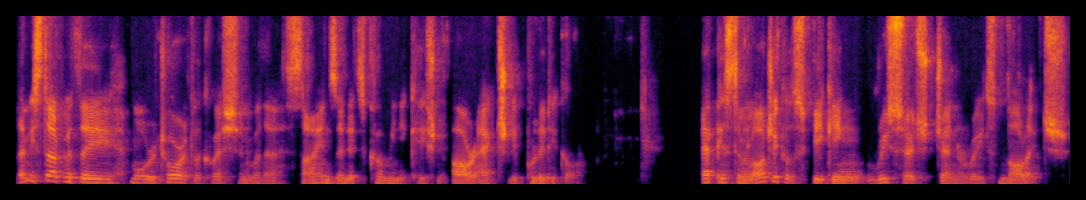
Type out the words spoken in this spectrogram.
Let me start with a more rhetorical question whether science and its communication are actually political. Epistemological speaking, research generates knowledge,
